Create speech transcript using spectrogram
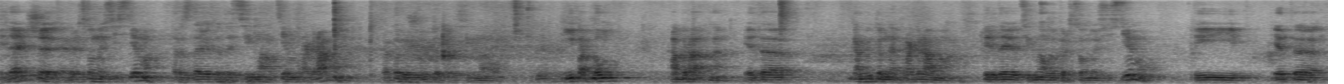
и дальше операционная система раздает этот сигнал тем программам, которые ждут этого сигнала. И потом обратно. Эта компьютерная программа передает сигнал в операционную систему, и это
